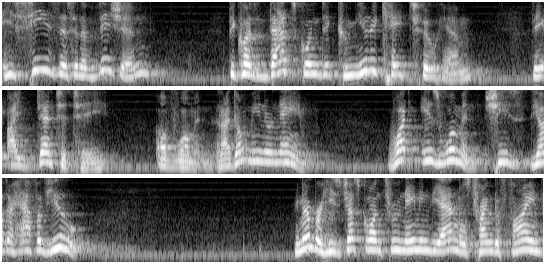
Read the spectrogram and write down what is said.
he sees this in a vision because that's going to communicate to him the identity of woman. And I don't mean her name. What is woman? She's the other half of you. Remember, he's just gone through naming the animals, trying to find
